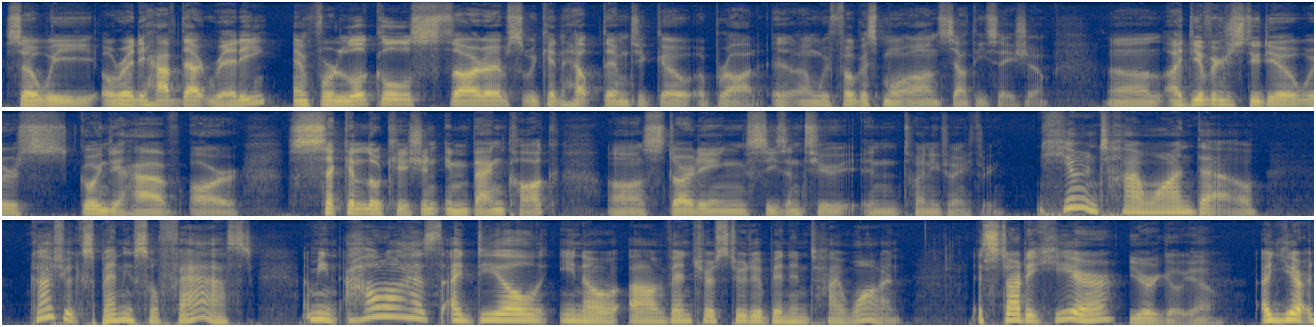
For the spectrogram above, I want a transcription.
So we already have that ready, and for local startups, we can help them to go abroad, uh, and we focus more on Southeast Asia. Uh, Ideal Venture Studio, we're going to have our second location in Bangkok, uh, starting season two in 2023. Here in Taiwan, though, gosh, you're expanding so fast. I mean, how long has Ideal, you know, uh, Venture Studio been in Taiwan? It started here A Year ago, yeah. a year,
